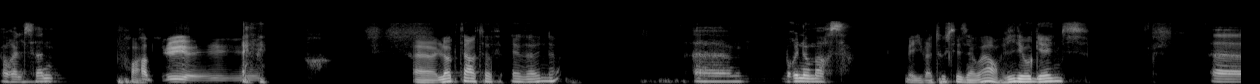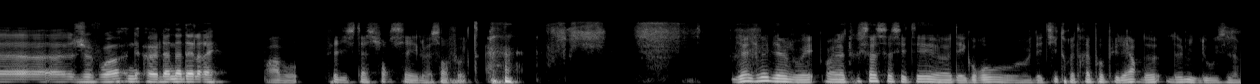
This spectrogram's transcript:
Orelsan, Ah, lui, euh, Euh, Locked Out of Heaven, Euh, Bruno Mars. mais il va tous les avoir. Video Games, Euh, je vois. Euh, Lana Del Rey. bravo. Félicitations, c'est le sans faute. bien joué, bien joué. Voilà, tout ça, ça c'était euh, des gros, des titres très populaires de 2012.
